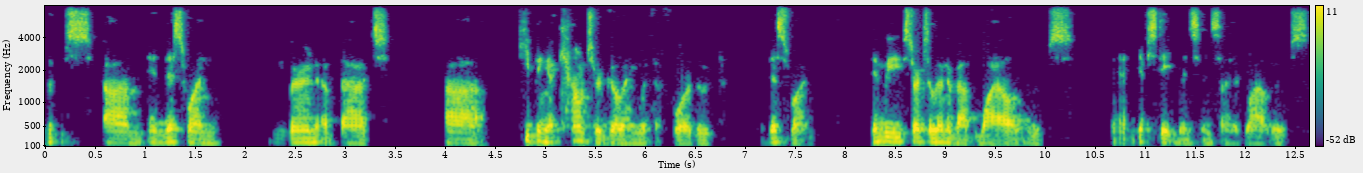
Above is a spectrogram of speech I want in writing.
loops. Um, in this one, we learn about uh, keeping a counter going with a for loop, this one. Then we start to learn about while loops and if statements inside of while loops.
